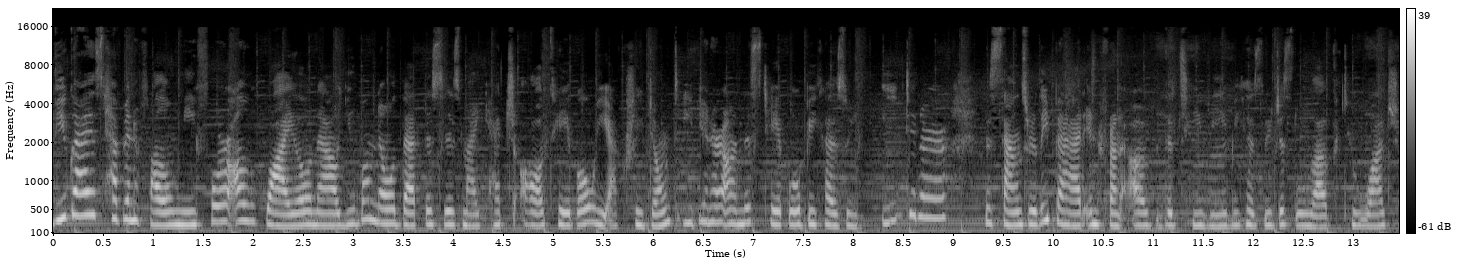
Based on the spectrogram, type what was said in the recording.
If you guys have been following me for a while now, you will know that this is my catch-all table. We actually don't eat dinner on this table because we eat dinner, this sounds really bad, in front of the TV because we just love to watch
